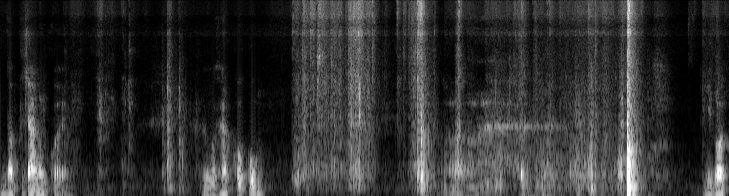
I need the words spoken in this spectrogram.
나쁘지 않을 거예요. 이거 살 거고. 이거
